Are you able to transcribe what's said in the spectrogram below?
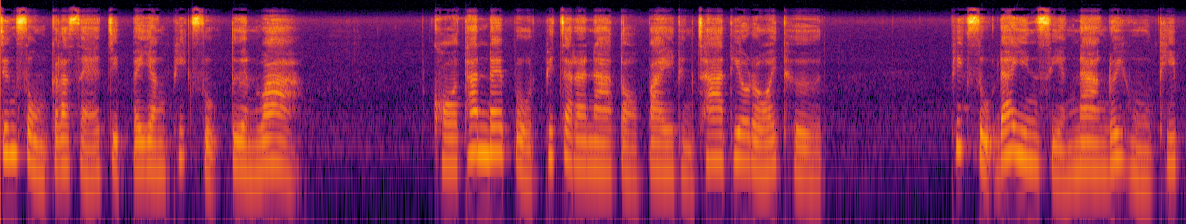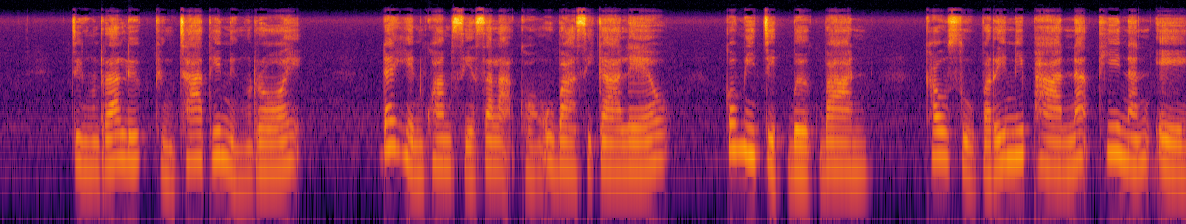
จึงส่งกระแสจิตไปยังภิกษุเตือนว่า ขอท่านได้โปรดพิจารณาต่อไปถึงชาติที่ร้อยเถิด ภิกษุได้ยินเสียงนางด้วยหูทิพจึงระลึกถึงชาติที่หนึ่งร้อยได้เห็นความเสียสละของอุบาสิกาแล้ว ก็มีจิตเบิกบาน เข้าสู่ปรินิพพานณที่นั้นเอง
